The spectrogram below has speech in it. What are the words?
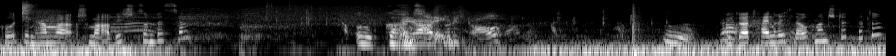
Gut, den haben wir schon mal erwischt so ein bisschen. Oh Gott. Ja, hast du nicht auf? Oh Gott, Heinrich, lauf mal ein Stück, bitte.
